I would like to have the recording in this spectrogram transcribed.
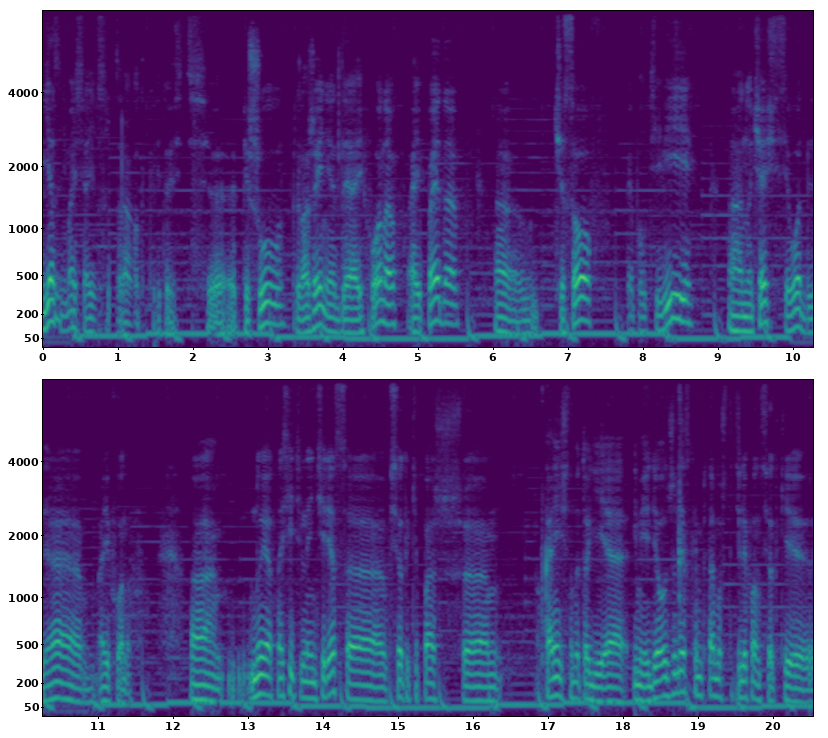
я занимаюсь iOS-разработкой, то есть э, пишу приложения для айфонов, айпэдов, э, часов, Apple TV, э, но чаще всего для айфонов. Ну и относительно интереса, все-таки, Паш, в конечном итоге я имею дело с железками, потому что телефон все-таки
